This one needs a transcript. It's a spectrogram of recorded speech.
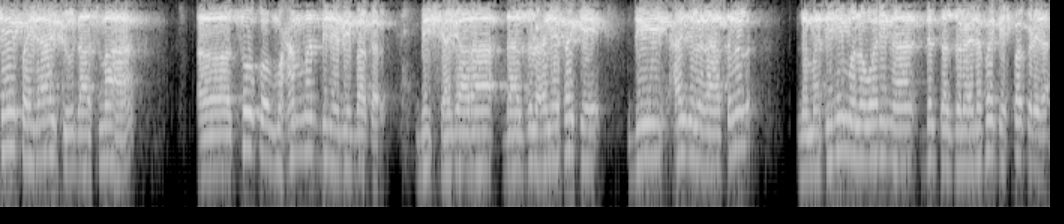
شی پیدا شو د اسما څوک محمد بن ابي بکر بشجره د ذوالحلیفه کې دی حج راتل د مدینه منورې نه دلته ذوالحلیفه کې شپه کړې ده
